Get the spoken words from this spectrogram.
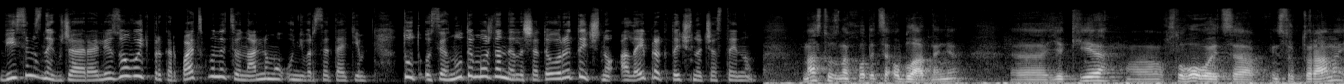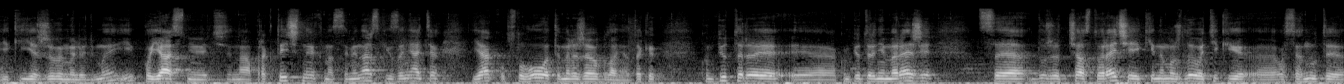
Вісім з них вже реалізовують в Прикарпатському національному університеті. Тут осягнути можна не лише теоретично, але й практичну частину. У нас тут знаходиться обладнання, яке е, обслуговується інструкторами, які є живими людьми і пояснюють на практичних, на семінарських заняттях, як обслуговувати мережеве обладнання, так як комп'ютери, е, комп'ютерні мережі. Це дуже часто речі, які неможливо тільки е, осягнути, е,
